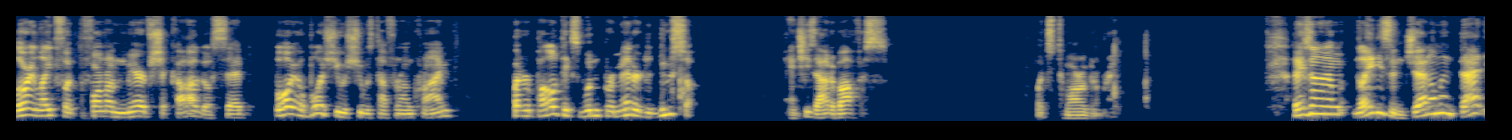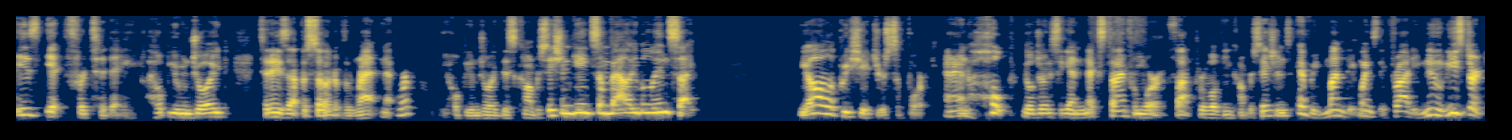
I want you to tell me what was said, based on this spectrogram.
Lori Lightfoot, the former mayor of Chicago, said, boy, oh boy, she was, she was tough on crime, but her politics wouldn't permit her to do so. And she's out of office. What's tomorrow going to bring? Ladies and, ladies and gentlemen, that is it for today. I hope you enjoyed today's episode of the Rant Network. We hope you enjoyed this conversation, gained some valuable insight. We all appreciate your support and hope you'll join us again next time for more thought provoking conversations every Monday, Wednesday, Friday, noon Eastern.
